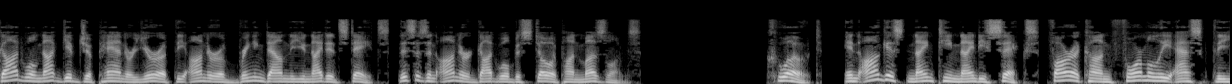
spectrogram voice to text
God will not give Japan or Europe the honor of bringing down the United States, this is an honor God will bestow upon Muslims. Quote, in August 1996, Farrakhan formally asked the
